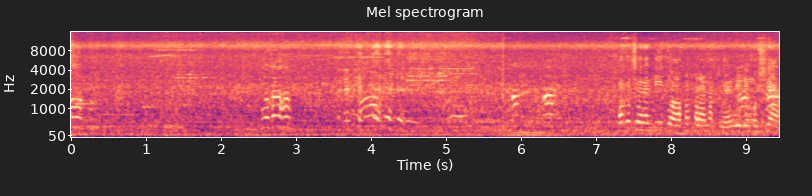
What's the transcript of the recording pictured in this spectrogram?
Oh. Bakit siya nandito? Apat pala anak niya, nililimos siya.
